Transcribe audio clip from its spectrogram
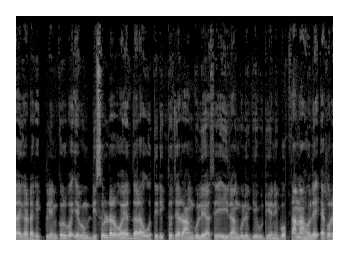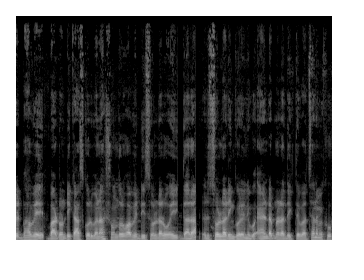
জায়গাটাকে ক্লিন করব এবং ডিসোল্ডার ওয়ার দ্বারা অতিরিক্ত যে রাংগুলি আছে, এই রাংগুলিকে উঠিয়ে নিব। তা না হলে অ্যাকোরেট ভাবে বাটনটি কাজ করবে না। সুন্দরভাবে ডিসোল্ডার ওয়ার দ্বারা সোল্ডারিং করে নিব। এন্ড আপনারা দেখতে পাচ্ছেন, আমি খুব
